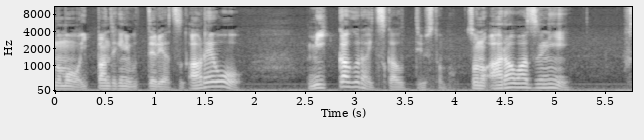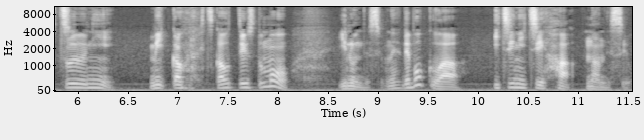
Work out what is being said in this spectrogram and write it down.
のもう一般的に売ってるやつ。あれを3日ぐらい使うっていう人も、その洗わずに、普通に3日ぐらい使うっていう人もいるんですよね。で、僕は1日派なんですよ。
